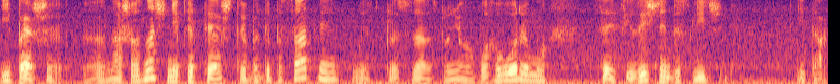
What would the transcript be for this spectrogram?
І перше е, наше означення, яке теж треба дописати, ми зараз про нього поговоримо, це фізичне дослідження. І так,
